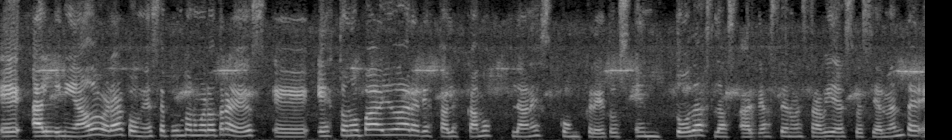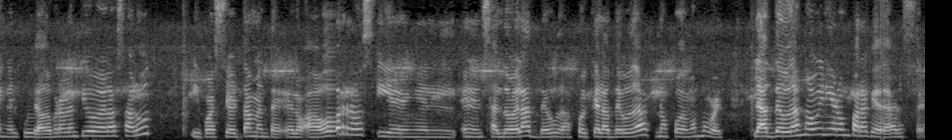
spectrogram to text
Eh, alineado ¿verdad? con ese punto número tres, eh, esto nos va a ayudar a que establezcamos planes concretos en todas las áreas de nuestra vida, especialmente en el cuidado preventivo de la salud y pues ciertamente en los ahorros y en el, en el saldo de las deudas, porque las deudas nos podemos mover. Las deudas no vinieron para quedarse.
